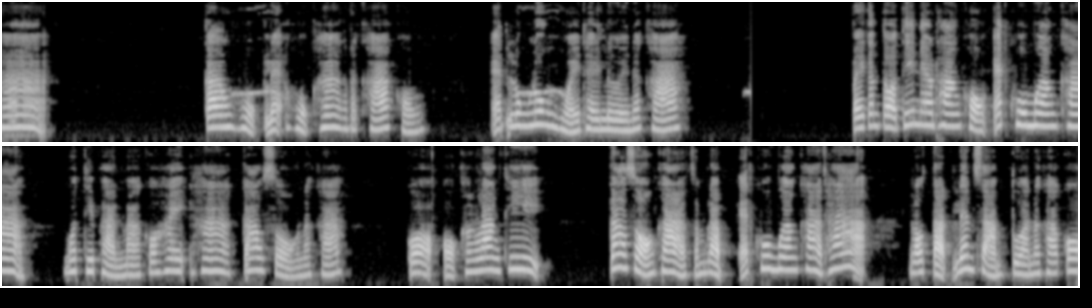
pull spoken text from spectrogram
ห้าเก้าหกและหกห้านะคะของแอดลุงลุงหวยไทยเลยนะคะ ไปกันต่อที่แนวทางของแอดคูเมืองค่ะงวดที่ผ่านมาก็ให้ห้าเก้าสองนะคะ ก็ออกข้างล่างที่เก้าสองค่ะสำหรับแอดคูเมืองค่ะ ถ้า เราตัดเล่นสามตัวนะคะ ก็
